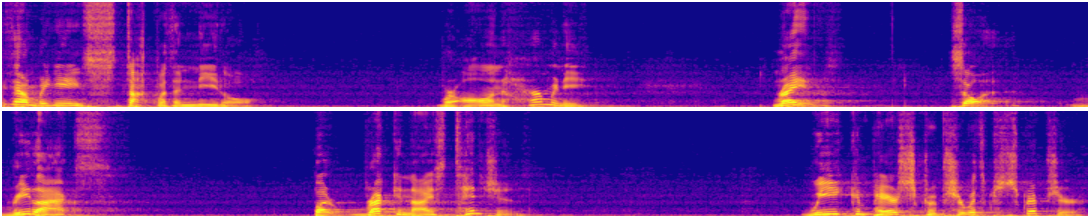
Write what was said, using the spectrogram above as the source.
You think about getting stuck with a needle? We're all in harmony, right? So relax, but recognize tension. We compare Scripture with Scripture.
